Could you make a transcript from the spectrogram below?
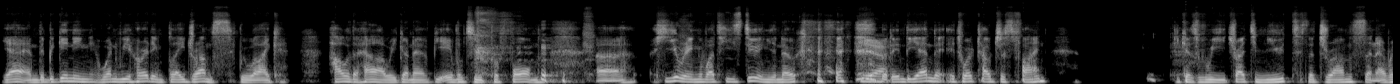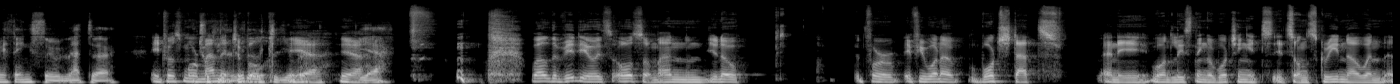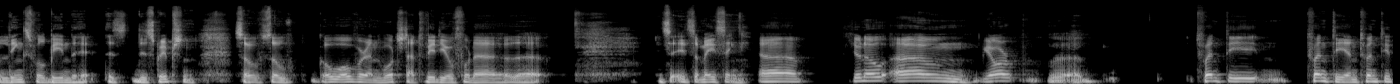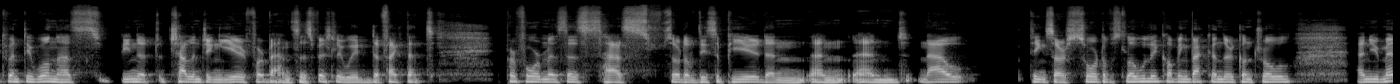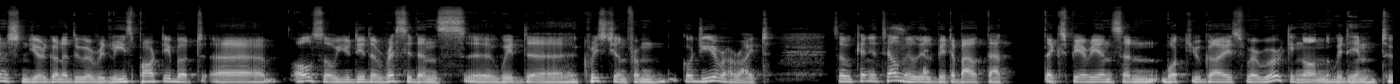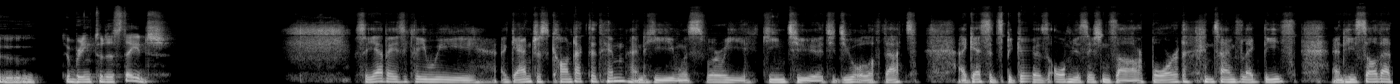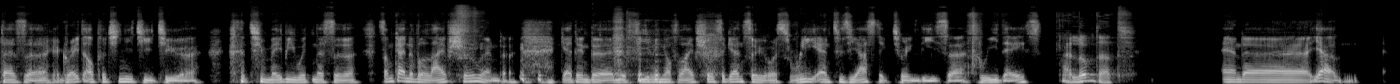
Yeah, in the beginning, when we heard him play drums, we were like, "How the hell are we gonna be able to perform, uh, hearing what he's doing?" You know. Yeah. but in the end, it worked out just fine because we tried to mute the drums and everything, so that uh, It was more It would be a manageable. Yeah, yeah. yeah. well, the video is awesome, and you know, for if you want to watch that, anyone listening or watching it, it's on screen now, and links will be in the description. So so go over and watch that video for the. the it's it's amazing. Uh, you know, um, your uh, 2020 and 2021 has been a challenging year for bands, especially with the fact that performances has sort of disappeared and and and now things are sort of slowly coming back under control. And you mentioned you're going to do a release party but uh, also you did a residence uh, with uh, christian from gojira right? So can you tell me a little bit about that experience and what you guys were working on with him to to bring to the stage so yeah, basically we again just contacted him and he was very keen to to do all of that. I guess it's because all musicians are bored in times like these, and he saw that as a, a great opportunity to uh, to maybe witness a, some kind of a live show and uh, get in the, the feeling of live shows again. So he was really enthusiastic during these uh, three days. I love that. And uh, yeah,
